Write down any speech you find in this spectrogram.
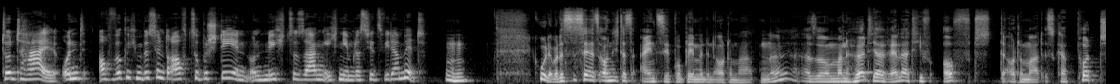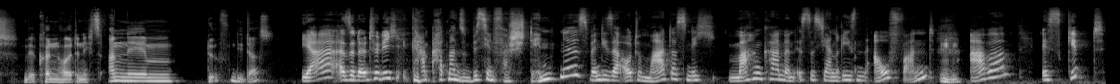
Total und auch wirklich ein bisschen drauf zu bestehen und nicht zu sagen, ich nehme das jetzt wieder mit. Mhm. Gut, aber das ist ja jetzt auch nicht das einzige Problem mit den Automaten. Ne? Also man hört ja relativ oft, der Automat ist kaputt, wir können heute nichts annehmen. Dürfen die das? Ja, also natürlich kann, hat man so ein bisschen Verständnis. Wenn dieser Automat das nicht machen kann, dann ist das ja ein Riesenaufwand. Mhm. Aber es gibt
